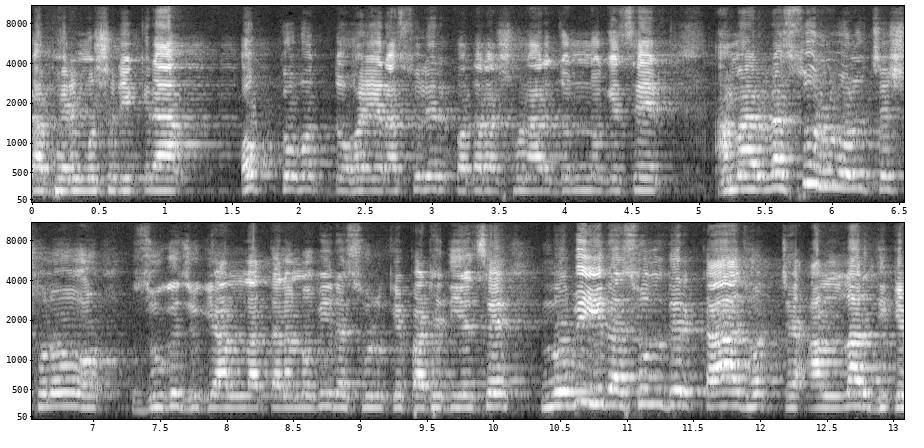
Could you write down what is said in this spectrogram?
কাফের মুশরিকরা ঐক্যবদ্ধ হয়ে রাসুলের কথাটা শোনার জন্য গেছে। আমার রাসূল বলছে শোনো যুগে যুগে আল্লাহ তাআলা নবী রাসূলকে পাঠিয়ে দিয়েছে। নবী রাসূলদের কাজ হচ্ছে আল্লাহর দিকে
